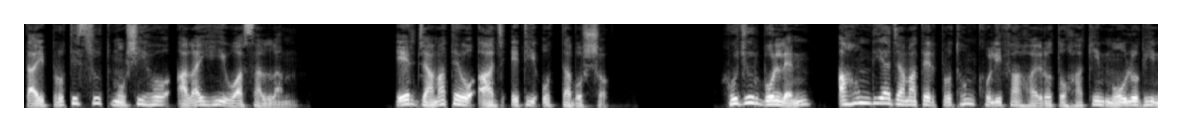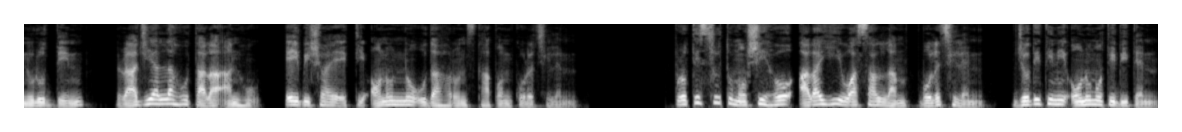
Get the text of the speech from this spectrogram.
তাই প্রতিশ্রুত মসিহ আলাইহি ওয়াসাল্লাম এর জামাতেও আজ এটি অত্যাবশ্যক। হুজুর বললেন, আহমদিয়া জামাতের প্রথম খলিফা হয়রত হাকিম মৌলভী নুরুদ্দিন রাজিয়াল্লাহু তালা আনহু এই বিষয়ে একটি অনন্য উদাহরণ স্থাপন করেছিলেন। প্রতিশ্রুত মসিহ আলাইহি ওয়াসাল্লাম বলেছিলেন, যদি তিনি অনুমতি দিতেন,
